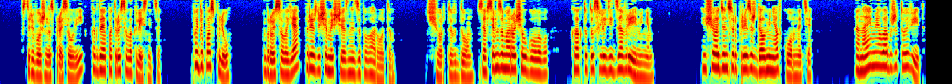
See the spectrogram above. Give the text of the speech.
— встревоженно спросил Ви, когда я потрусила к лестнице. «Пойду посплю», — бросила я, прежде чем исчезнуть за поворотом. Чертов дом, совсем заморочил голову. Как тут уследить за временем? Еще один сюрприз ждал меня в комнате. Она имела обжитой вид —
